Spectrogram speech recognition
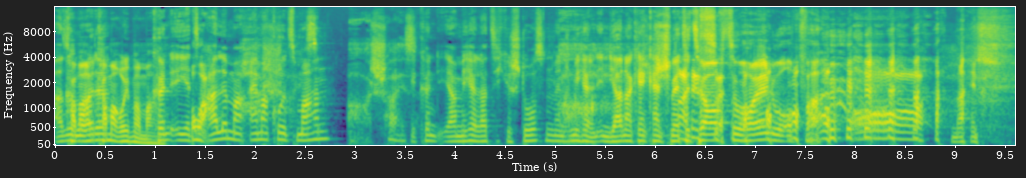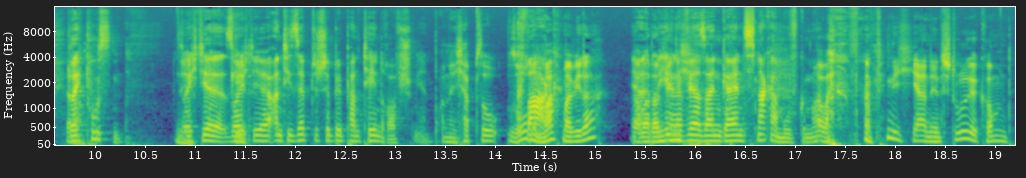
Also Kann man- Leute, kann man ruhig mal machen. Könnt ihr jetzt Aua. alle mal einmal kurz machen? Oh, scheiße. Ihr könnt, ja, Michael hat sich gestoßen. Mensch, Michael, ein Indianer kennt keinen Schmerz. Jetzt hör auf zu heulen, du Opfer. Nein. Soll ich pusten? Soll ich dir, soll ich dir antiseptische Bepanthen draufschmieren? Und ich habe so, so Quark. gemacht mal wieder. Ja, aber dann Michael bin hat ich wieder seinen geilen Snacker-Move gemacht. Aber dann bin ich hier an den Stuhl gekommen und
